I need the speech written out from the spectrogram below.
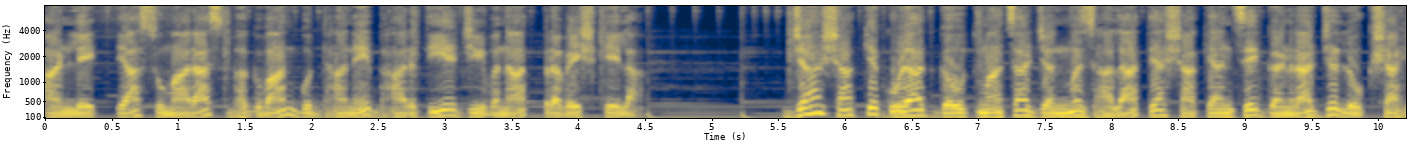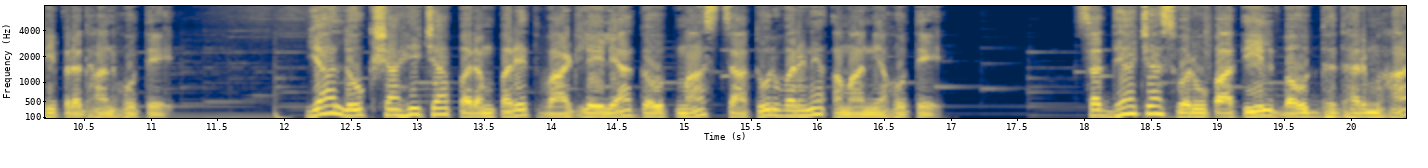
आणले त्या सुमारास भगवान बुद्धाने भारतीय जीवनात प्रवेश केला. ज्या शाक्य कुळात गौतमाचा जन्म झाला त्या शाक्यांचे गणराज्य लोकशाही प्रधान होते. या लोकशाहीच्या परंपरेत वाढलेल्या गौतमास चातुर्वर्ण्य अमान्य होते. सध्याच्या स्वरूपातील बौद्ध धर्म हा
